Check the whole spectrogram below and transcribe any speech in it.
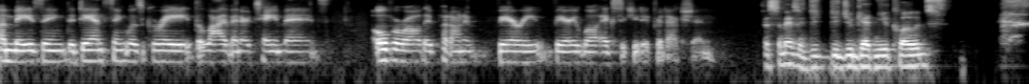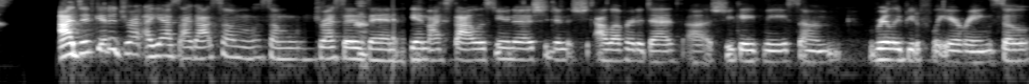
amazing. The dancing was great, the live entertainment. Overall, they put on a very, very well executed production. That's amazing. Did, did you get new clothes? I did get a dress. Uh, yes, I got some some dresses, and again, my stylist Una, she didn't. She, I love her to death. Uh, she gave me some really beautiful earrings. So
